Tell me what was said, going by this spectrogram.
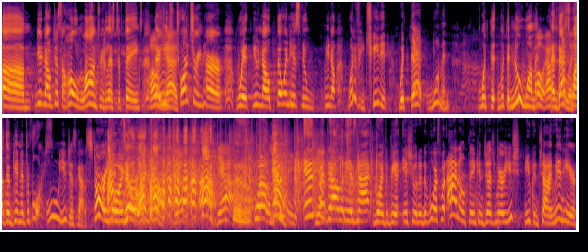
um, you know, just a whole laundry list of things. Oh, that he's yes. torturing her with, you know, throwing his new, you know, what if he cheated with that woman? With the with the new woman, Oh, and that's why they're getting a divorce. Ooh, you just got a story I going do, girl. I know. Yeah. Well, Yeah. in- infidelity is not going to be an issue in a divorce, but I don't think, and Judge Mary, you sh- you can chime in here.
